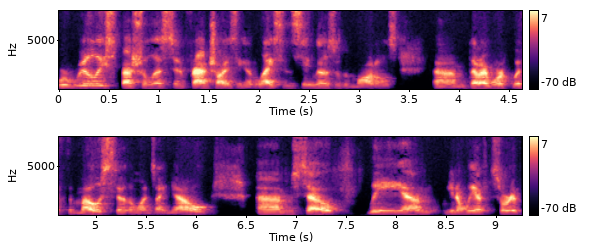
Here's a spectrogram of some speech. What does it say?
we're really specialists in franchising and licensing. Those are the models um, that I work with the most. They're the ones I know. Um, so we, um, you know, we have sort of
